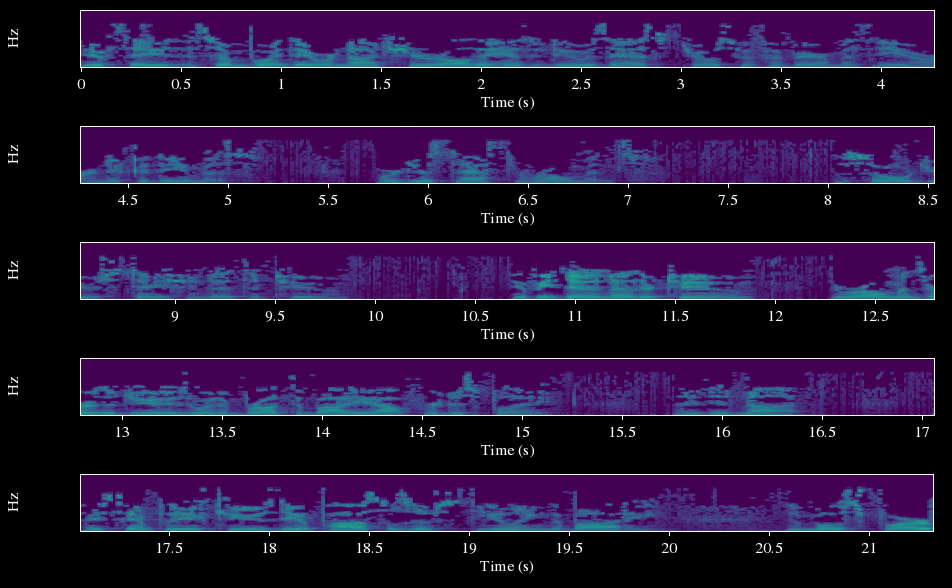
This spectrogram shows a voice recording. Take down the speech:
If they at some point they were not sure, all they had to do was ask Joseph of Arimathea or Nicodemus, or just ask the Romans, the soldiers stationed at the tomb. If he's in another tomb, the Romans or the Jews would have brought the body out for display. They did not. They simply accused the apostles of stealing the body the most far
